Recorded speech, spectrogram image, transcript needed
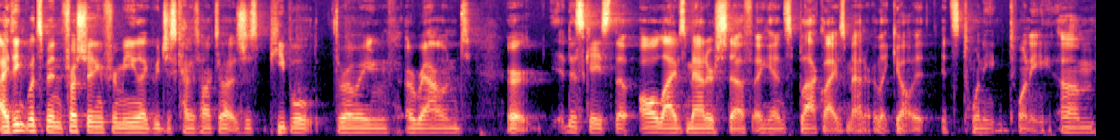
I think what's been frustrating for me, like we just kind of talked about, is just people throwing around, or in this case, the All Lives Matter stuff against Black Lives Matter. Like, y'all, it, it's 2020. Um,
